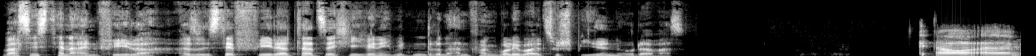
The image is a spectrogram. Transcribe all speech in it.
Was ist denn ein Fehler? Also ist der Fehler tatsächlich, wenn ich mittendrin anfange, Volleyball zu spielen oder was? Genau. Äh,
